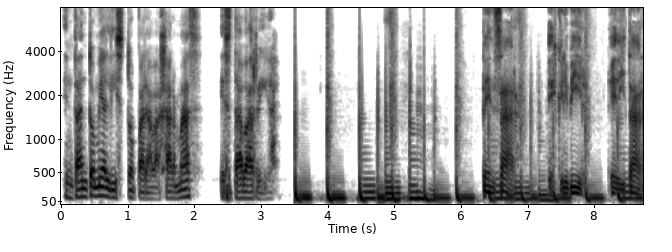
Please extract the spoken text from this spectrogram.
En tanto me alisto para bajar más esta barriga. Pensar, escribir, editar,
